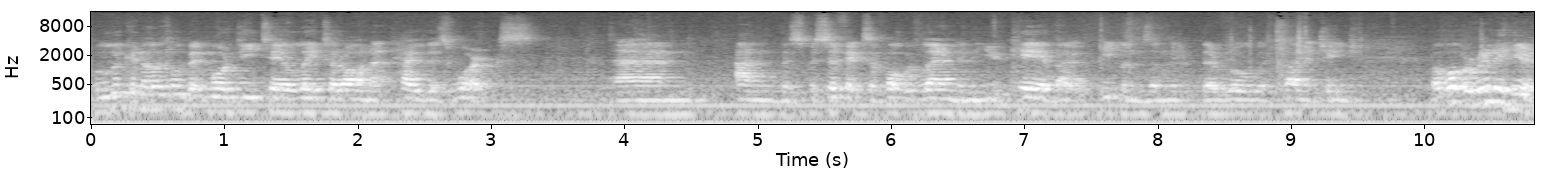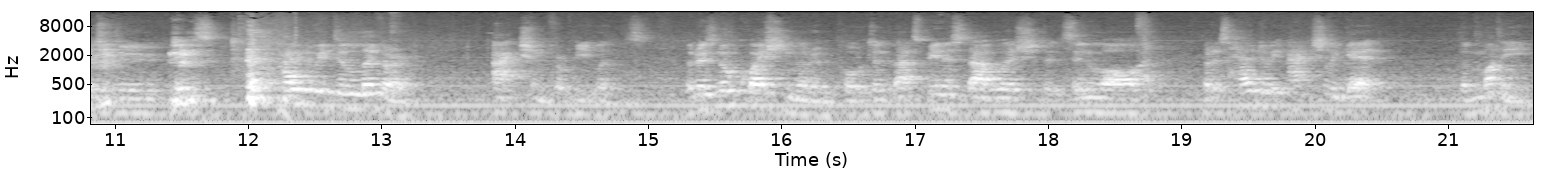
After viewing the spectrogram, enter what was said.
We'll look in a little bit more detail later on at how this works um, and the specifics of what we've learned in the UK about peatlands and the, their role with climate change. But what we're really here to do is how do we deliver action for peatlands? There is no question they're important, that's been established, it's in law, but it's how do we actually get the money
